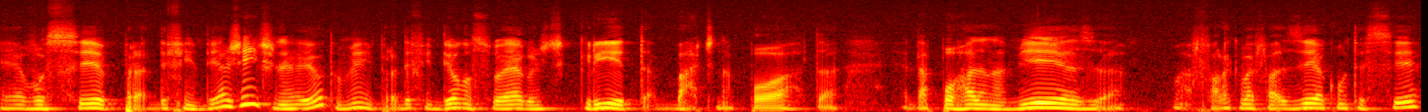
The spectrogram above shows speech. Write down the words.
é você, para defender a gente, né? eu também, para defender o nosso ego, a gente grita, bate na porta, é, dá porrada na mesa, fala que vai fazer acontecer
